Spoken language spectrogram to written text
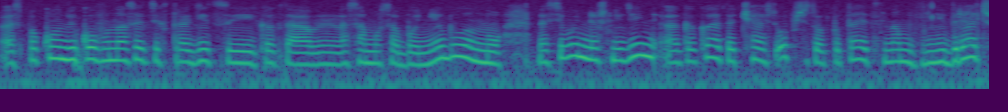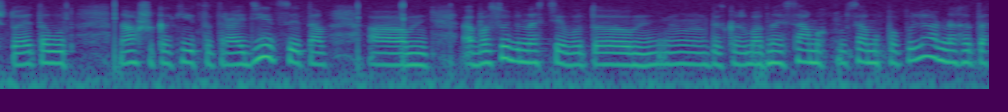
э, спокон веков у нас этих традиций как-то само собой не было, но на сегодняшний день э, какая-то часть общества пытается нам внедрять, что это вот наши какие-то традиции, там, ам, в особенности, вот, э, скажем, одна из самых, самых популярных это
